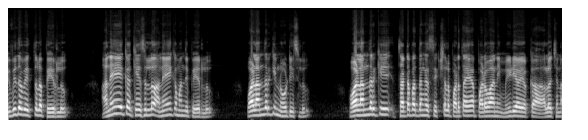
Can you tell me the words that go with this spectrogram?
వివిధ వ్యక్తుల పేర్లు అనేక కేసుల్లో అనేక మంది పేర్లు వాళ్ళందరికీ నోటీసులు వాళ్ళందరికీ చట్టబద్ధంగా శిక్షలు పడతాయా పడవా అని మీడియా యొక్క ఆలోచన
